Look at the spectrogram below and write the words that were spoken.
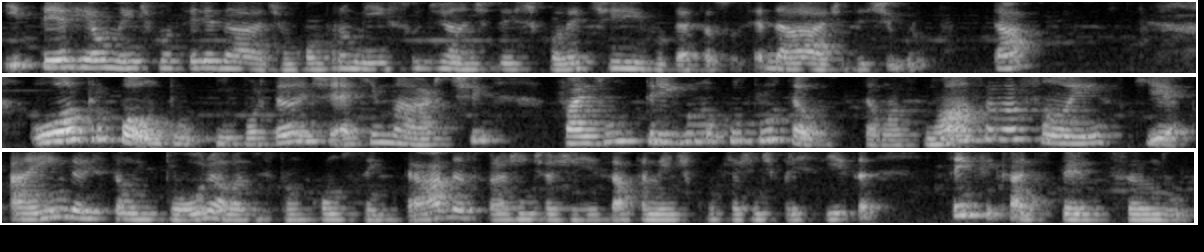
e ter realmente uma seriedade, um compromisso diante deste coletivo, dessa sociedade, deste grupo, tá? O outro ponto importante é que Marte faz um trígono com Plutão. Então, as nossas ações que ainda estão em touro, elas estão concentradas para a gente agir exatamente com o que a gente precisa, sem ficar desperdiçando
